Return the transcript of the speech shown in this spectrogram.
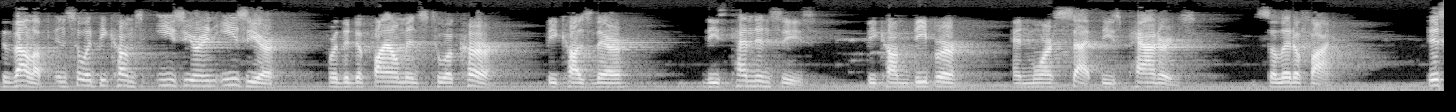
develop, and so it becomes easier and easier for the defilements to occur because these tendencies become deeper and more set, these patterns solidify. This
